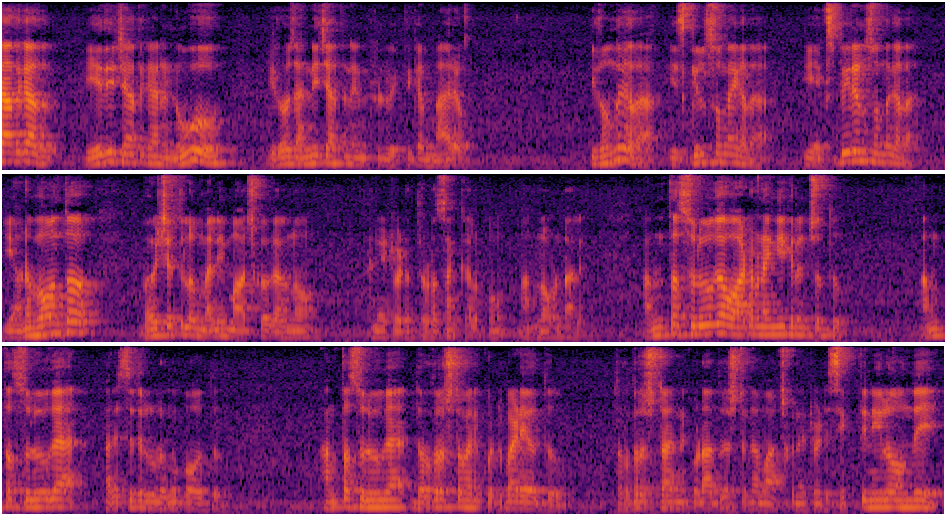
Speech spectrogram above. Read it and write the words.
చేత కాదు ఏది చేత కానీ నువ్వు ఈరోజు అన్ని చేతనైనటువంటి వ్యక్తిగా మారావు. ఇది ఉంది కదా ఈ స్కిల్స్ ఉన్నాయి కదా ఈ ఎక్స్పీరియన్స్ ఉంది కదా ఈ అనుభవంతో భవిష్యత్తులో మళ్ళీ మార్చుకోగలను అనేటువంటి దృఢ సంకల్పం మనలో ఉండాలి. అంత సులువుగా ఓటమిని అంగీకరించొద్దు. అంత సులువుగా పరిస్థితులకు లొంగిపోవద్దు. అంత సులువుగా దురదృష్టం అని కొట్టుపాడేయొద్దు. దురదృష్టాన్ని కూడా అదృష్టంగా మార్చుకునేటువంటి శక్తి నీలో ఉంది.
